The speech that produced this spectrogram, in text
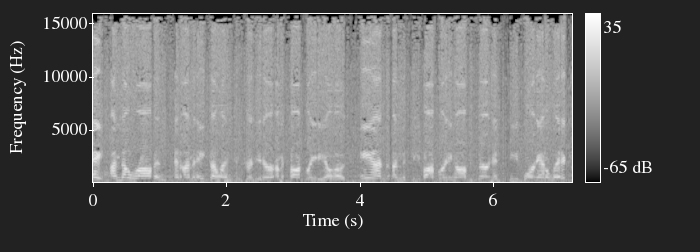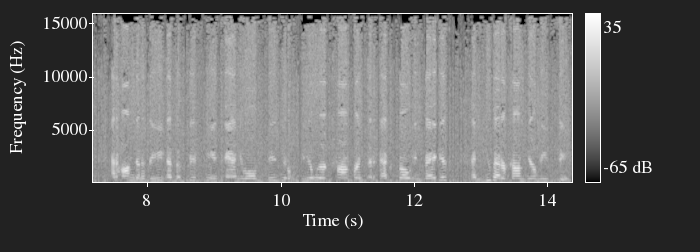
Hey, I'm Mel Robbins, and I'm an HLN contributor. I'm a talk radio host, and I'm the Chief Operating Officer at C4 Analytics. And I'm going to be at the 15th Annual Digital Dealer Conference and Expo in Vegas, and you better come hear me speak.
